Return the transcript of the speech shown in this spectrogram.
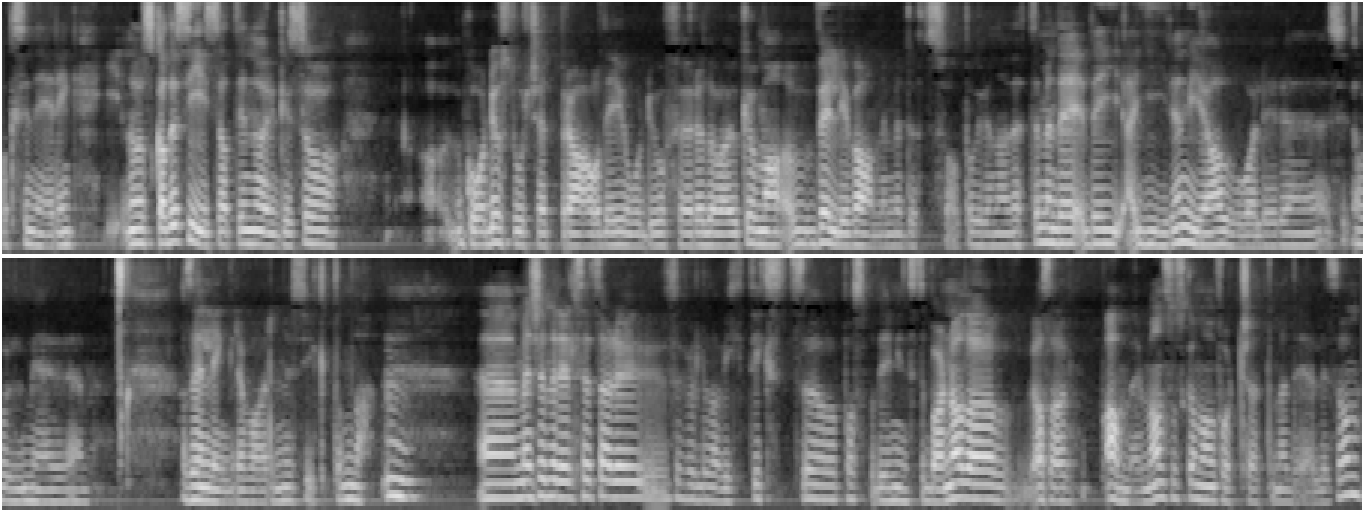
vaksinering. Nå skal det sies at i Norge så går det jo stort sett bra, og det gjorde det jo før. Og det var jo ikke veldig vanlig med dødsfall pga. dette, men det, det, gir en mye alvorligere mer, Altså en lengrevarende sykdom, da. Mm. Eh, men generelt sett så er det selvfølgelig da viktigst å passe på de minste barna. Og da, altså, ammer man, så skal man fortsette med det, liksom.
